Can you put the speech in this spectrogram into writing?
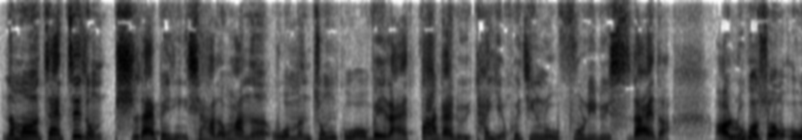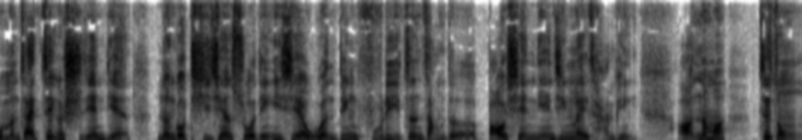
那么在这种时代背景下的话呢，我们中国未来大概率它也会进入负利率时代的啊。如果说我们在这个时间点能够提前锁定一些稳定复利增长的保险年金类产品啊，那么这种。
